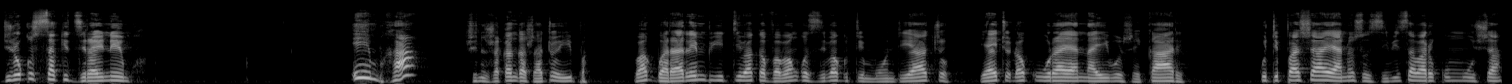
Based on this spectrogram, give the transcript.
ndinokusakidzirai nembwa imbwa? Zvinhu zvakanga zvatoipa. Vagwara rembiti vakabva vangoziva kuti mhondi yacho yaitoda kuuraya naivo zvekare kuti pashaya anozozivisa vari kumusha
